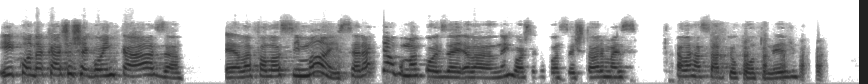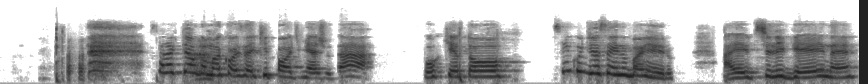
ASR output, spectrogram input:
E quando a Caixa chegou em casa, ela falou assim, mãe, será que tem alguma coisa? Ela nem gosta que eu conte essa história, mas ela já sabe que eu conto mesmo. será que tem alguma coisa aí que pode me ajudar? Porque eu tô cinco dias sem ir no banheiro. Aí eu te liguei, né?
